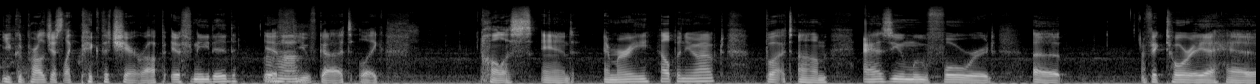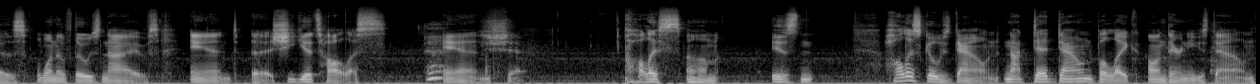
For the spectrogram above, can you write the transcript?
you could probably just like pick the chair up if needed Uh-huh. if you've got like Hollis and Emery helping you out. But um, as you move forward, uh, Victoria has one of those knives and uh, she gets Hollis, and Shit. Hollis um is Hollis goes down, not dead down, but like on their knees down.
